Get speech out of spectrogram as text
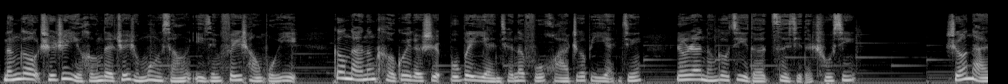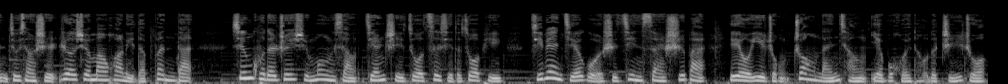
能够持之以恒的追逐梦想已经非常不易，更难能可贵的是不被眼前的浮华遮蔽眼睛，仍然能够记得自己的初心。蛇男就像是热血漫画里的笨蛋。辛苦的追寻梦想，坚持做自己的作品，即便结果是竞赛失败，也有一种撞南墙也不回头的执着。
